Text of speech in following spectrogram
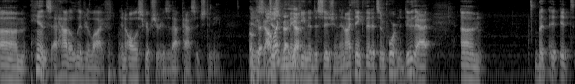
um, hints at how to live your life in all of Scripture is that passage to me. Okay, is I just like that, yeah. making a decision, and I think that it's important to do that. Um, but it, it,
